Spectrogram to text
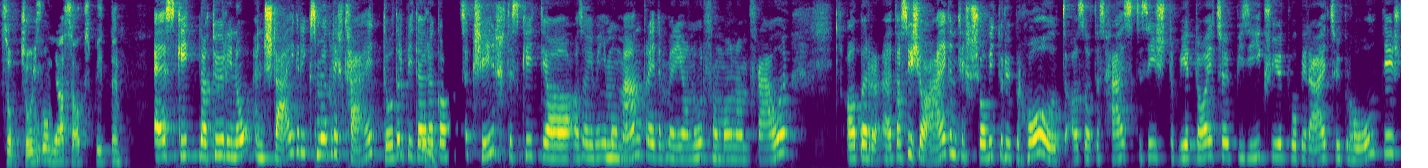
zum, Entschuldigung, ja, sag's bitte. Es gibt natürlich noch eine Steigerungsmöglichkeit, oder, bei dieser oh. ganzen Geschichte. Es gibt ja, also im Moment redet man ja nur von Mann und Frauen, aber äh, das ist ja eigentlich schon wieder überholt. Also das heißt, es ist, da wird da jetzt etwas eingeführt, wo bereits überholt ist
